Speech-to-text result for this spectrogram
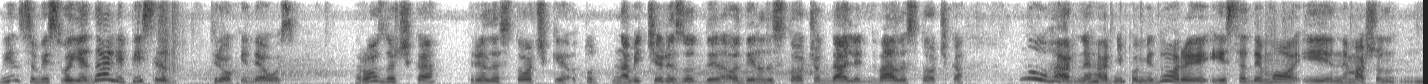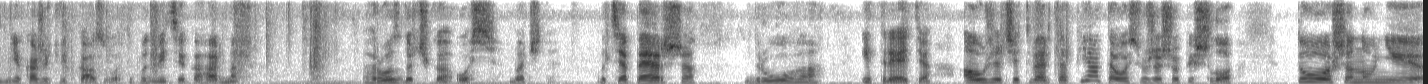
він собі своє. Далі після трьох іде ось. Гроздочка, три листочки. Тут навіть через один, один листочок, далі два листочка. Ну, гарні, гарні помідори, і садимо, і нема що, як кажуть, відказувати. Подивіться, яка гарна гроздочка. Ось, бачите? Оця перша, друга і третя. А вже четверта, п'ята, ось уже що пішло, то, шановні,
